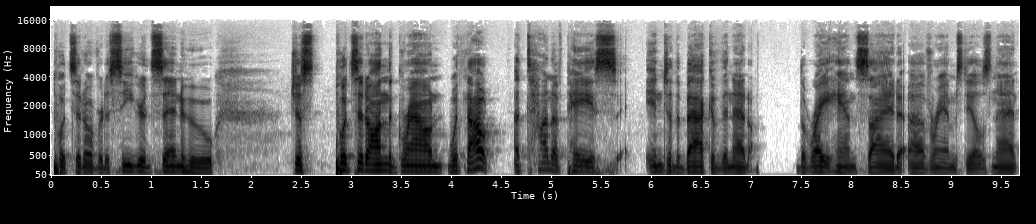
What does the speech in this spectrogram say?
puts it over to Sigurdsson, who just puts it on the ground without a ton of pace into the back of the net, the right hand side of Ramsdale's net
